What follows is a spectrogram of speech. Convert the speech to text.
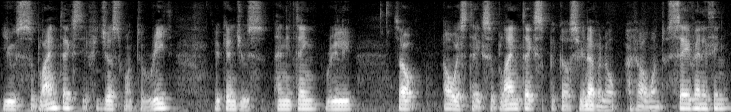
use Sublime Text. If you just want to read, you can use anything really. So always take Sublime Text because you never know if I want to save anything.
